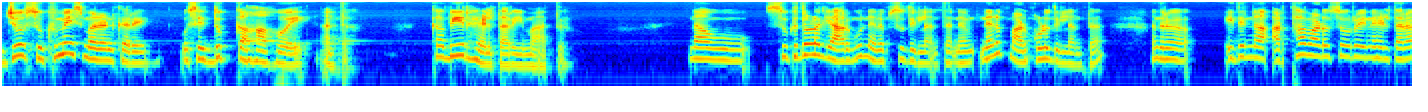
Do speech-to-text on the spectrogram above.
ಜೋ ಸುಖ ಮೇ ಸ್ಮರಣ ಕರೆ, ಉಸೆ ದುಃಖ ಕಹಾ ಹೋಯ್ ಅಂತ. ಕಬೀರ್ ಹೇಳ್ತಾರೆ ಈ ಮಾತು. ನಾವು ಸುಖದೊಳಗೆ ಯಾರಿಗೂ ನೆನಪಿಸೋದಿಲ್ಲ ಅಂತ ನೆನಪು ಮಾಡ್ಕೊಳ್ಳೋದಿಲ್ಲ ಅಂತ. ಅಂದ್ರೆ ಇದನ್ನು ಅರ್ಥ ಮಾಡಿಸೋರು ಏನು ಹೇಳ್ತಾರೆ?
